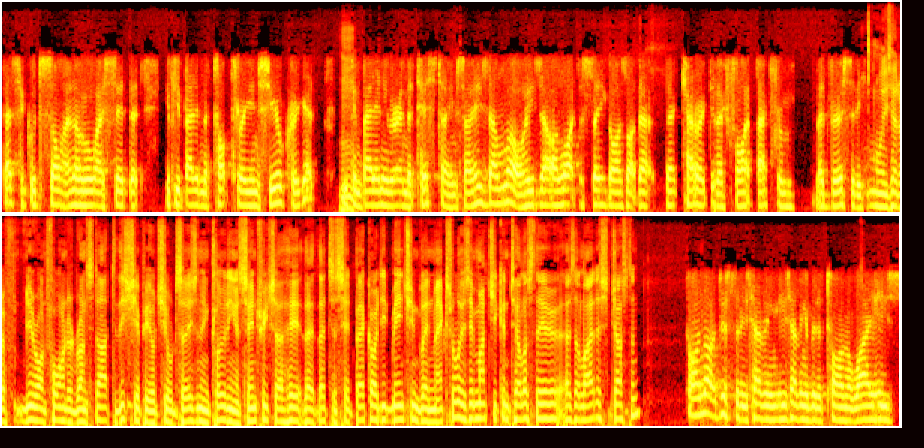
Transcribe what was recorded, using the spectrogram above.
that's a good sign. I've always said that if you bat in the top three in Shield cricket, you mm. can bat anywhere in the Test team. So he's done well. He's uh, I like to see guys like that that character they fight back from adversity. Well, he's had a near on 400 run start to this Sheffield Shield season, including a century, so he, that, that's a setback. I did mention Glenn Maxwell. Is there much you can tell us there as a latest, Justin? Oh no, just that he's having he's having a bit of time away. He's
